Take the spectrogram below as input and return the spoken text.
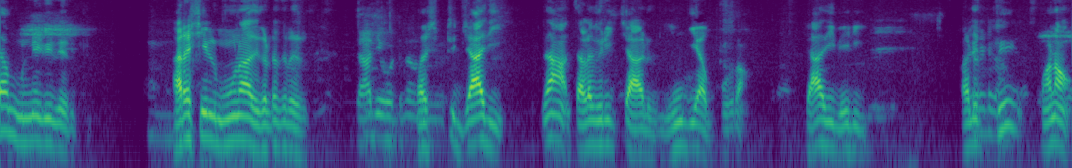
தான் முன்னணியில் இருக்கு. அரசியல் மூணாவது கட்டத்தில் இருக்கு. ஜாதி ஓட்டு ஃபஸ்ட்டு ஜாதி தான் தலைவிரிச்சு ஆடுது. இந்தியா பூரா. ஜாதி வெறி. அடுத்து பணம்.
